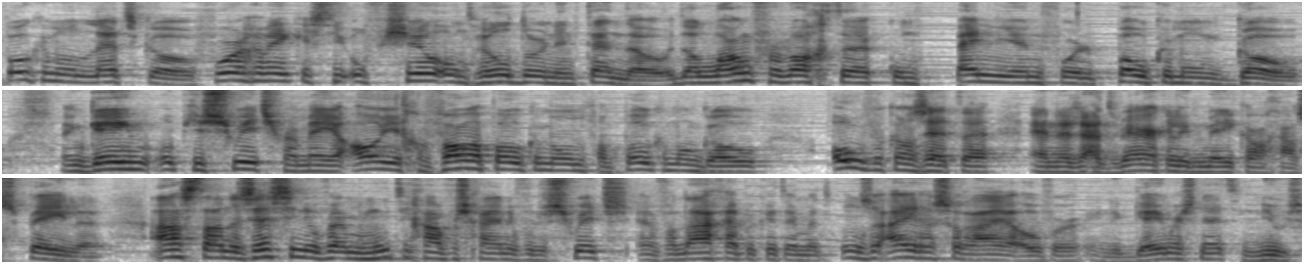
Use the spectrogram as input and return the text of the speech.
Pokémon Let's Go. Vorige week is die officieel onthuld door Nintendo. De lang verwachte companion voor de Pokémon Go. Een game op je Switch waarmee je al je gevangen Pokémon van Pokémon Go over kan zetten en er daadwerkelijk mee kan gaan spelen. Aanstaande 16 november moet die gaan verschijnen voor de Switch en vandaag heb ik het er met onze eigen Soraya over in de Gamersnet Nieuws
